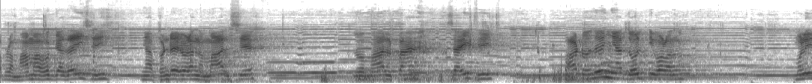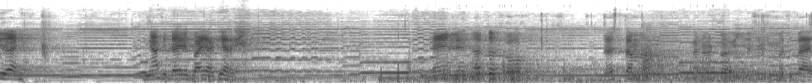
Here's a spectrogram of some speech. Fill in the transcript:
આપણા મામા વગ્યા જાય છે. ત્યાં ભંડારીવાળાનો માલ છે. જો માલ પાસે જાય છે. પાટો છે ત્યાં દોલતીવાળાનો. મળી જાય. ત્યાંથી ડાયરેક્ટ ભાઈ ઘેરે. ત્યાં લઈને જતો તો રસ્તામાં આવી જશે હિંમતભાઈ.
